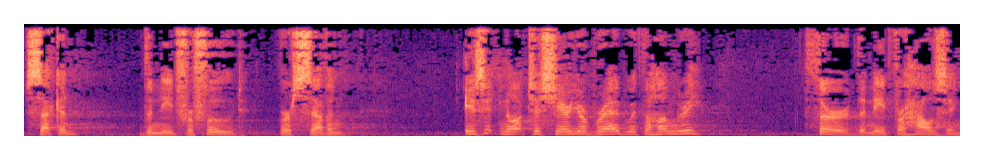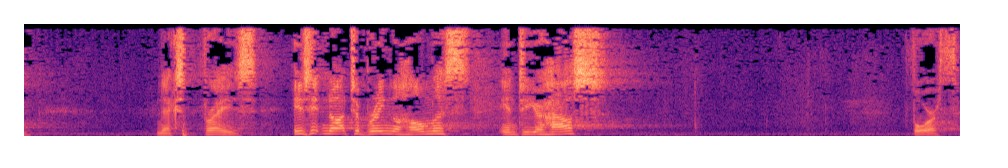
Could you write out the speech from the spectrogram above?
Second, the need for food. Verse 7. Is it not to share your bread with the hungry? Third, the need for housing. Next phrase. Is it not to bring the homeless into your house? Fourth,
